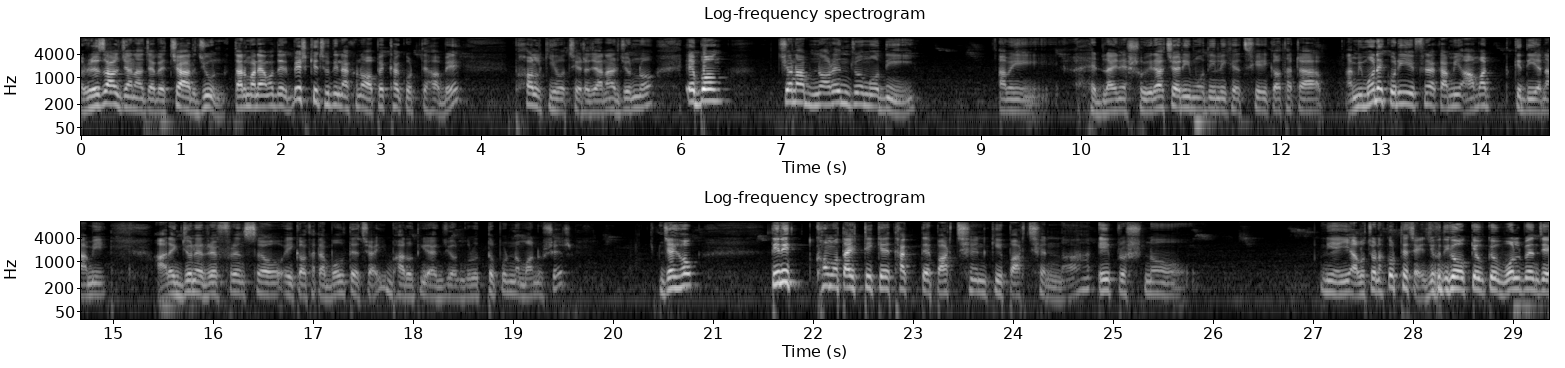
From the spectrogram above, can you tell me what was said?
রেজাল্ট জানা যাবে চার জুন। তার মানে আমাদের বেশ কিছুদিন এখনও অপেক্ষা করতে হবে ফল কী হচ্ছে এটা জানার জন্য। এবং জনাব নরেন্দ্র মোদী, আমি হেডলাইনে স্বৈরাচারী মোদী লিখেছি এই কথাটা। আমি মনে করি ইনফ্যাক্ট আমি আমাকে দিয়ে না, আমি আরেকজনের রেফারেন্সেও এই কথাটা বলতে চাই, ভারতীয় একজন গুরুত্বপূর্ণ মানুষের। যাই হোক, তিনি ক্ষমতায় টিকে থাকতে পারছেন কি পারছেন না, এই প্রশ্ন নিয়েই আলোচনা করতে চাই। যদিও কেউ কেউ বলবেন যে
